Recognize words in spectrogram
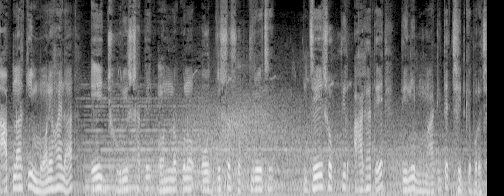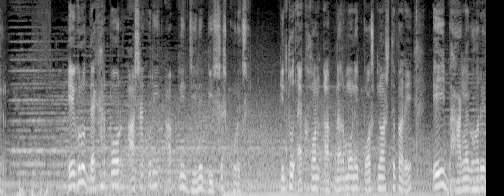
আপনার কি মনে হয় না এই ঝুড়ির সাথে অন্য কোনো অদৃশ্য শক্তি রয়েছে? যে শক্তির আঘাতে তিনি মাটিতে ছিটকে পড়েছেন। এগুলো দেখার পর আশা করি আপনি জিনে বিশ্বাস করেছেন। কিন্তু এখন আপনার মনে প্রশ্ন আসতে পারে, এই ভাঙা ঘরে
